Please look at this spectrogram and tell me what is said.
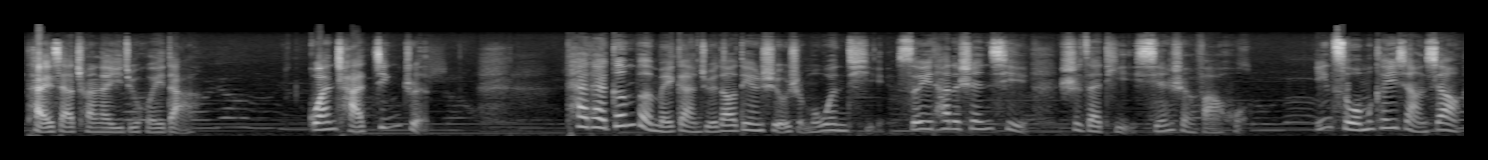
台下传来一句回答：观察精准。太太根本没感觉到电视有什么问题，所以她的生气是在替先生发火。因此，我们可以想象，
